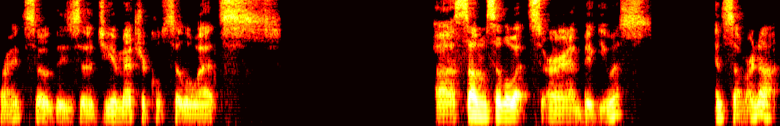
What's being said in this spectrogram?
Right, so these uh, geometrical silhouettes, uh, some silhouettes are ambiguous and some are not.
